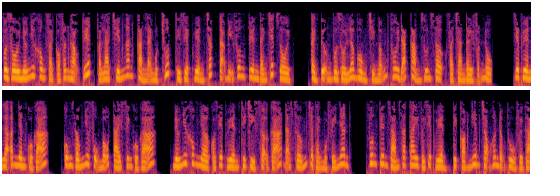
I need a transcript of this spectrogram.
Vừa rồi nếu như không phải có Vân Ngạo Tuyết và La Chiến ngăn cản lại một chút thì Diệp Huyền chắc đã bị Vương Tuyên đánh chết rồi. Cảnh tượng vừa rồi Lâm Hùng chỉ ngẫm thôi đã cảm run sợ và tràn đầy phẫn nộ. Diệp Huyền là ân nhân của gã, cũng giống như phụ mẫu tái sinh của gã, nếu như không nhờ có Diệp Huyền thì chỉ sợ gã đã sớm trở thành một phế nhân, Vương Tuyên dám ra tay với Diệp Huyền thì còn nghiêm trọng hơn động thủ với gã.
